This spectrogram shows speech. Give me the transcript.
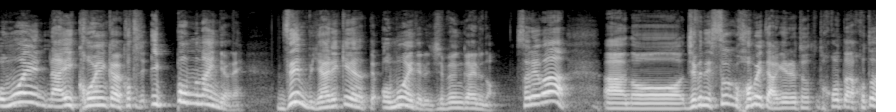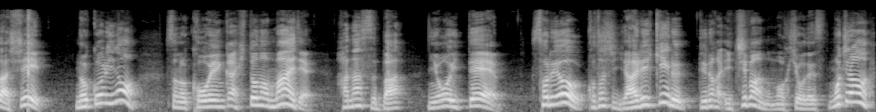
思えない講演会は今年一本もないんだよね。全部やりきれたって思えてる自分がいるの。それは、あの、自分ですごく褒めてあげることだし、残りのその講演会、人の前で話す場において、それを今年やりきるっていうのが一番の目標です。もちろん、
